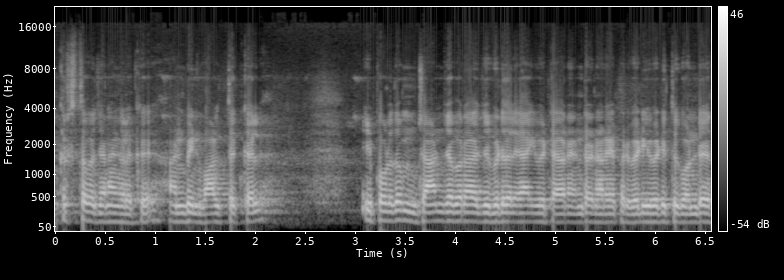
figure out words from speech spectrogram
கிறிஸ்தவ ஜனங்களுக்கு அன்பின் வாழ்த்துக்கள் இப்பொழுதும் ஜான் ஜபராஜ் விடுதலை ஆகிவிட்டார் என்று நிறைய பேர் வெடி வெடித்து கொண்டு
